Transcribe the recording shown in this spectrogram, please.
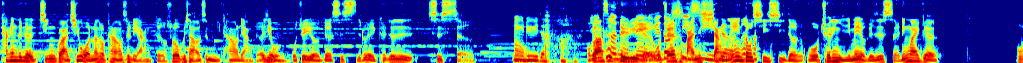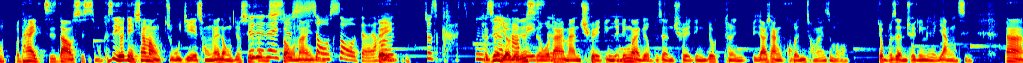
他跟这个精怪。其实我那时候看到是两个，所以我不晓得是不是你看到两个，而且我我觉得有一个是史瑞克，就是是蛇，绿绿的，我不知道是绿绿的，我觉得蛮像的，因为都细细的。我确定里面有个是蛇，另外一个。不不太知道是什么，可是有点像那种竹节虫那种，就是很瘦那一种，瘦瘦的，对，就是卡。可是有个是蛇，我大概蛮确定的，另外一个不是很确定，就可能比较像昆虫还是什么，就不是很确定那个样子。那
